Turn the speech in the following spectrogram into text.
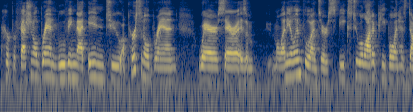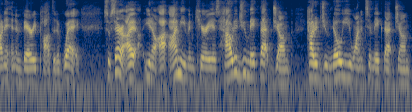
her professional brand, moving that into a personal brand where Sarah is a millennial influencer, speaks to a lot of people, and has done it in a very positive way. So, Sarah, I you know I, I'm even curious. How did you make that jump? How did you know you wanted to make that jump?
